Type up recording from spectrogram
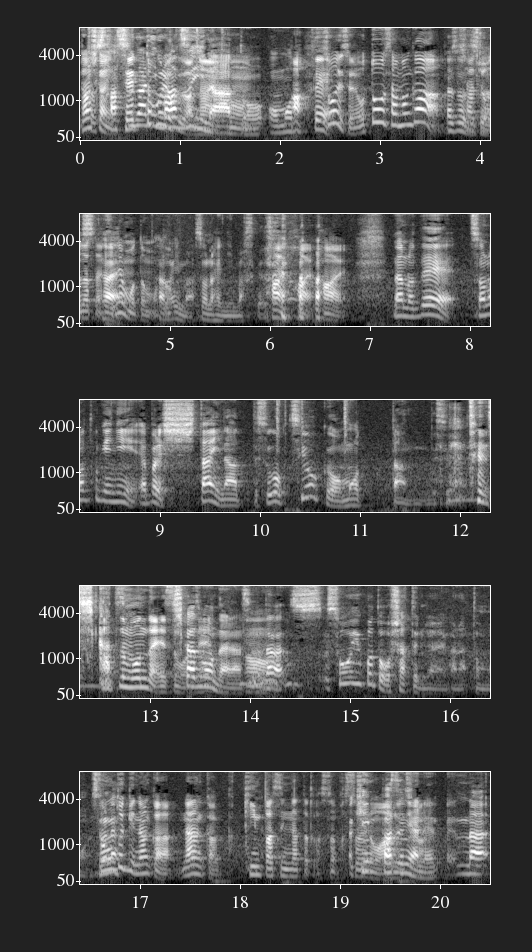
さすがにまずいなと思って、うん。あそうですよね。お父様が社長だったんですねはい。もともと今その辺にいますけど、はいはい。なのでその時にやっぱりしたいなってすごく強く思ったんですよ。死活問題です死もんね。活問題なんですよ、うん。だからそそういうことをおっしゃってるんじゃないかなと思うんですよね。その時なんかなんか金髪になったとかそういう金のはあるん髪にはねな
